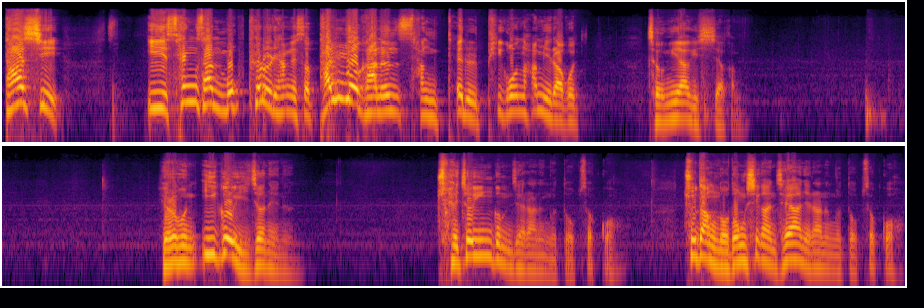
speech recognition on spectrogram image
다시 이 생산 목표를 향해서 달려가는 상태를 피곤함이라고 정의하기 시작합니다. 여러분, 이거 이전에는 최저임금제라는 것도 없었고, 주당 노동시간 제한이라는 것도 없었고,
